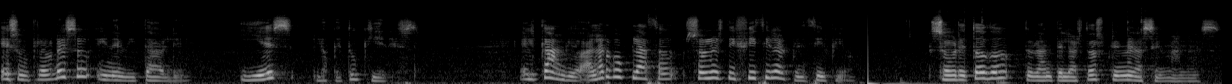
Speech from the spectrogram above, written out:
Es un progreso inevitable y es lo que tú quieres. El cambio a largo plazo solo es difícil al principio, sobre todo durante las dos primeras semanas.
